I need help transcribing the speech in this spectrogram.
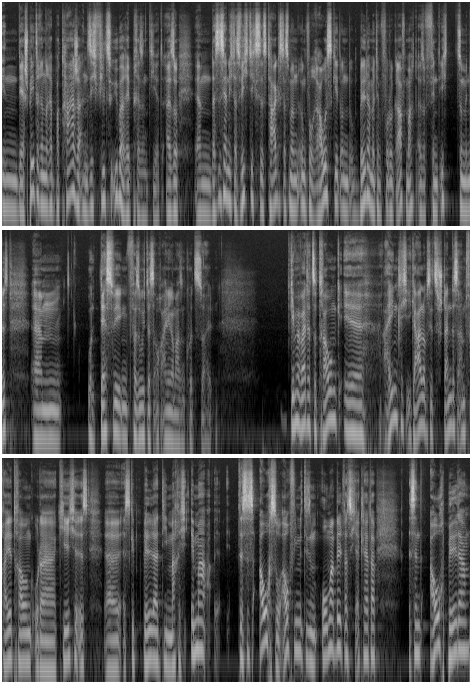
in der späteren Reportage an sich viel zu überrepräsentiert. Also ähm, das ist ja nicht das Wichtigste des Tages, dass man irgendwo rausgeht und Bilder mit dem Fotograf macht, also finde ich zumindest. Ähm, und deswegen versuche ich das auch einigermaßen kurz zu halten. Gehen wir weiter zur Trauung. Äh, eigentlich egal, ob es jetzt Standesamt, freie Trauung oder Kirche ist, äh, es gibt Bilder, die mache ich immer. Das ist auch so, auch wie mit diesem Oma-Bild, was ich erklärt habe. Es sind auch Bilder,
